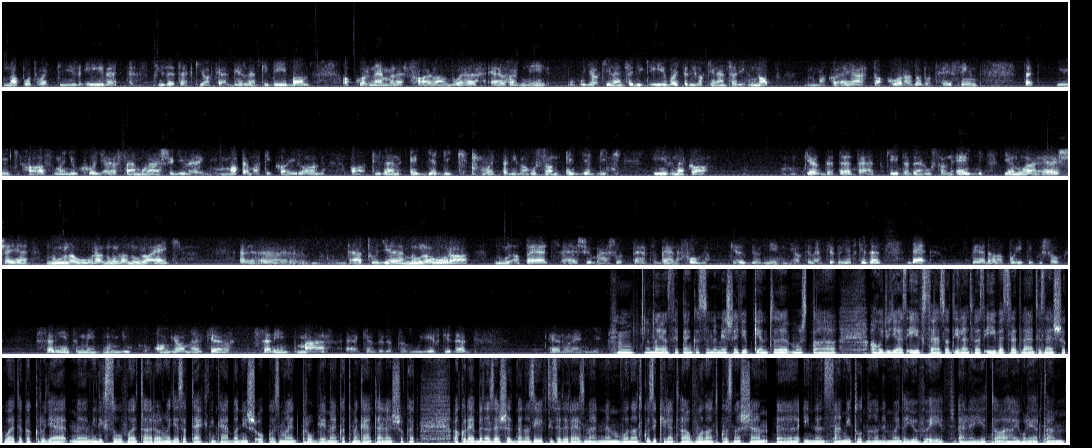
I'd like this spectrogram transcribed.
napot vagy tíz évet fizetett ki akár bérleti díjban, akkor nem lesz hajlandó el, elhagyni ugye a kilencedik év, vagy pedig a kilencedik napnak a lejártakor az adott helyszínt. Tehát így, ha azt mondjuk, hogy elszámolásügyileg, matematikailag a 11. vagy pedig a 21. évnek a kezdete, tehát 2021. január 1-e 0 óra 001 tehát hogy 0 óra, 0 perc, első másodpercben fog kezdődni ugye a következő évtized, de például a politikusok szerint, mint mondjuk Angela Merkel szerint már elkezdődött az új évtized, erről ennyit. Hm, nagyon szépen köszönöm, és egyébként most, a, ahogy ugye az évszázad, illetve az évezred változások voltak, akkor ugye mindig szó volt arról, hogy ez a technikában is okoz majd problémákat, megáltalásokat, akkor ebben az esetben az évtizedre ez már nem vonatkozik, illetve ha vonatkozna sem innen számítódna, hanem majd a jövő év elejétől, ha jól értem.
